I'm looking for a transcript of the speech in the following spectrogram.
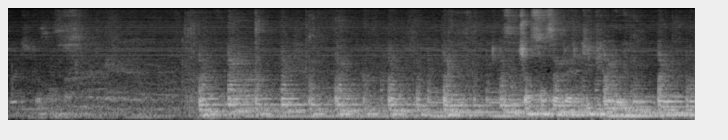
Cette chanson s'appelle Keep It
